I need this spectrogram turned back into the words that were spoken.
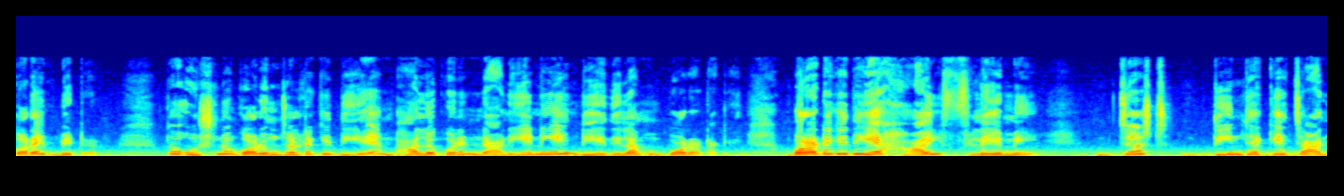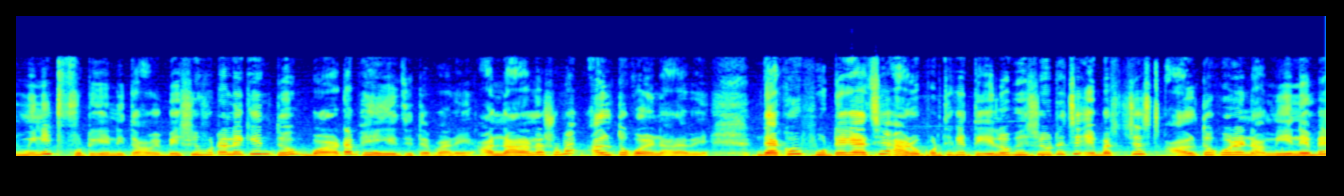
করাই বেটার। তো উষ্ণ গরম জলটাকে দিয়ে ভালো করে নাড়িয়ে নিয়ে দিয়ে দিলাম বড়াটাকে। বড়াটাকে দিয়ে হাই ফ্লেমে জাস্ট তিন থেকে চার মিনিট ফুটিয়ে নিতে হবে। বেশি ফোটালে কিন্তু বড়াটা ভেঙে যেতে পারে আর নাড়ানোর সময় আলতো করে নাড়াবে। দেখো ফুটে গেছে আর ওপর থেকে তেলও ভেসে উঠেছে, এবার জাস্ট আলতো করে নামিয়ে নেবে।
